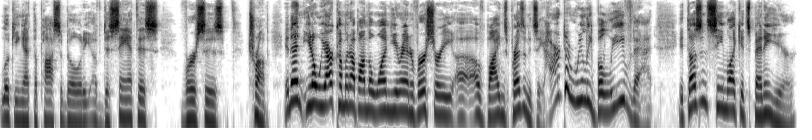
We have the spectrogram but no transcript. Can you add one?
looking at the possibility of DeSantis versus Trump. And then, you know, we are coming up on the one year anniversary uh, of Biden's presidency. Hard to really believe that. It doesn't seem like it's been a year.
